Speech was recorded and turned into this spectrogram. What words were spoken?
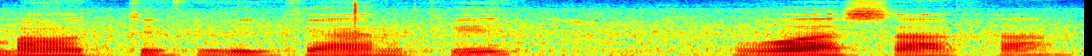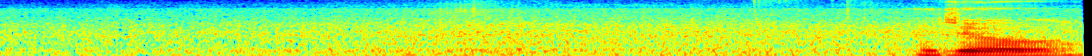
भौतिक विज्ञान की वह शाखा जो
